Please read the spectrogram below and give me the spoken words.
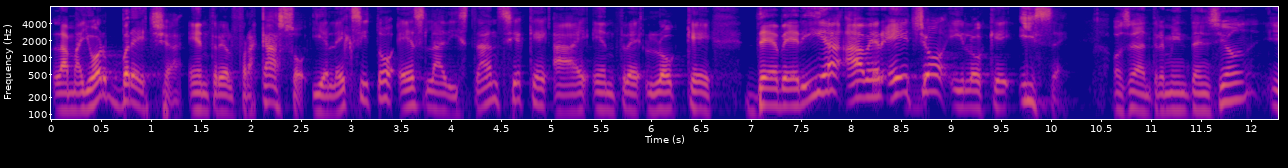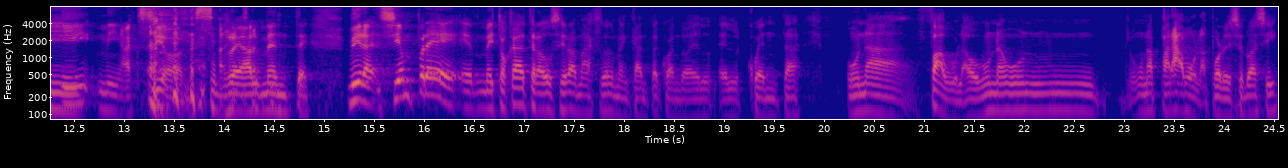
la, mayor brecha entre el fracaso y el éxito es la distancia que hay entre lo que debería haber hecho y lo que hice. O sea, entre mi intención y... y mi acción, realmente. Mira, siempre eh, me toca traducir a Maxwell, me encanta cuando él, él cuenta una fábula o una, una parábola, por decirlo así,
